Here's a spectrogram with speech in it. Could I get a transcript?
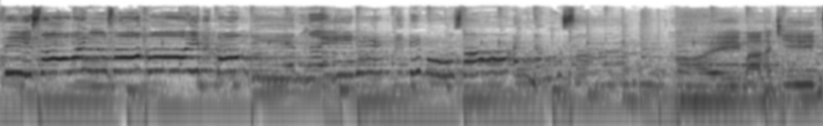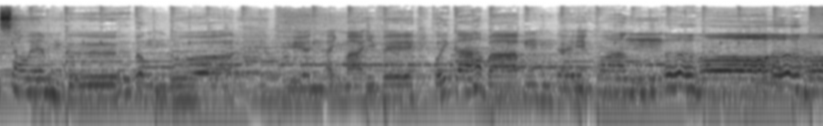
vì sao anh xa khơi bám biển ngày đêm để màu gió anh nắng sạm hỏi mà chi sao em cứ bông đùa, thuyền anh mãi về với cá bạc đầy khoang ơ hò ơ hò.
